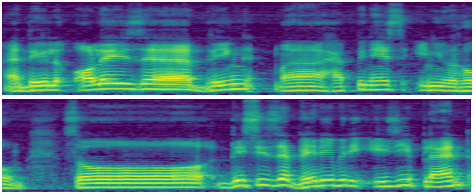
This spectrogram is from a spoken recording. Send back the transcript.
And they will always uh, bring uh, happiness in your home. So this is a very very easy plant.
